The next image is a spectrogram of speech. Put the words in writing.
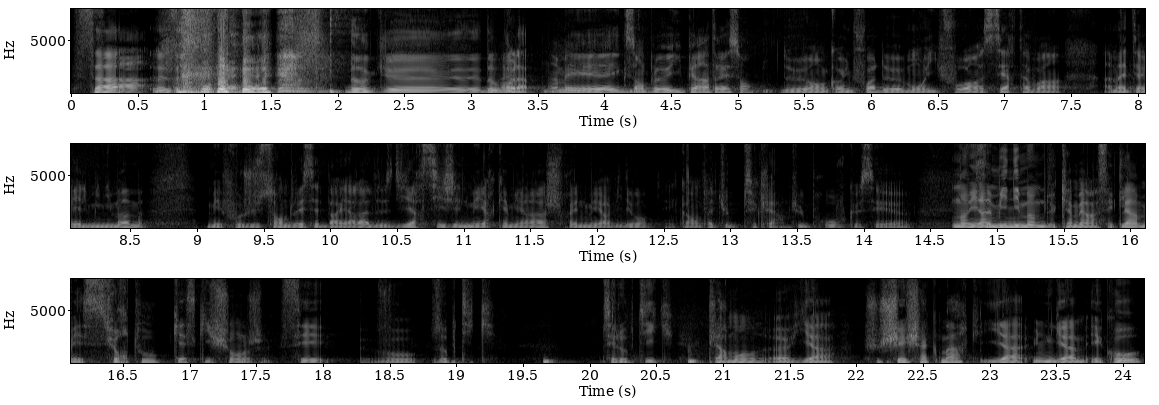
Ça. donc euh, donc Ouais. voilà. Non mais exemple hyper intéressant. De encore une fois, de bon, il faut hein, certes avoir un, un matériel minimum, mais il faut juste enlever cette barrière-là de se dire si j'ai une meilleure caméra, je ferai une meilleure vidéo. Et quand en fait tu, C'est clair. tu le prouves que c'est. euh, Non, il y a un minimum de caméras, c'est clair, mais surtout, qu'est-ce qui change? C'est vos optiques. C'est l'optique. Clairement, euh, il y a chez chaque marque, il y a une gamme éco,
